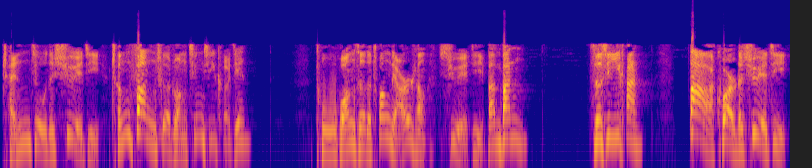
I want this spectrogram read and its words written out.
陈旧的血迹呈放射状清晰可见，土黄色的窗帘上血迹斑斑。仔细一看，大块的血迹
